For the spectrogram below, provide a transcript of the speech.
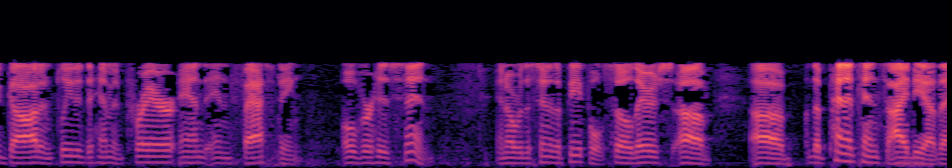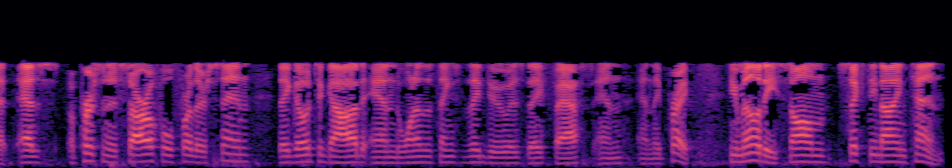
to God and pleaded to him in prayer and in fasting over his sin and over the sin of the people. So there's uh, uh, the penitence idea that as a person is sorrowful for their sin, they go to God, and one of the things that they do is they fast and, and they pray. Humility, Psalm 69:10.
